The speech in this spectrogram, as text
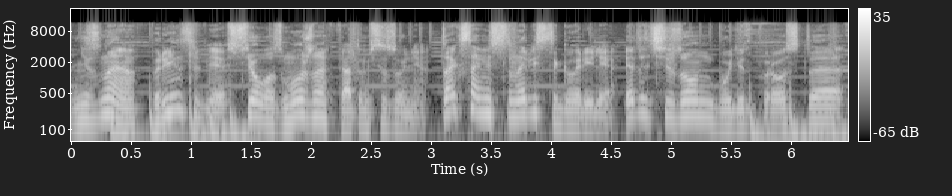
Не знаю, в принципе, все возможно в пятом сезоне. Так сами сценаристы говорили, этот сезон будет просто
